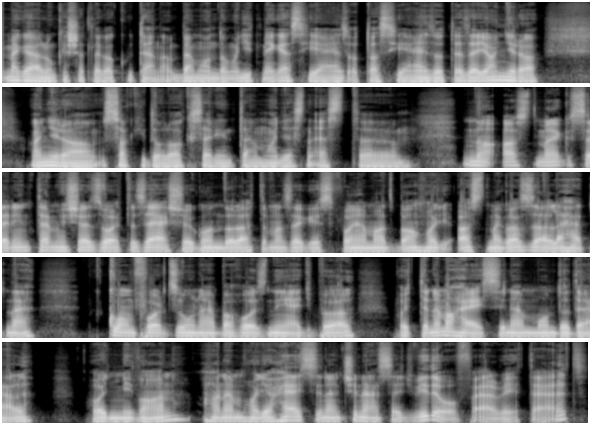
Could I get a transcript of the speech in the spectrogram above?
megállunk esetleg, akkor utána bemondom, hogy itt még ez hiányzott, az hiányzott. Ez egy annyira, annyira szaki dolog szerintem, hogy ezt... ezt Na, azt meg szerintem, és ez volt az első gondolatom az egész folyamatban, hogy azt meg azzal lehetne komfortzónába hozni egyből, hogy te nem a helyszínen mondod el, hogy mi van, hanem hogy a helyszínen csinálsz egy videófelvételt,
